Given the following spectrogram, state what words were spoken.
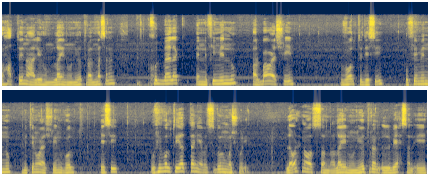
وحطينا عليهم line و neutral مثلا خد بالك إن في منه أربعة وعشرين volt DC وفي منه ميتين وعشرين volt AC وفي فولتيات تانية بس دول مشهورين. لو إحنا وصلنا line و neutral اللي بيحصل إيه؟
